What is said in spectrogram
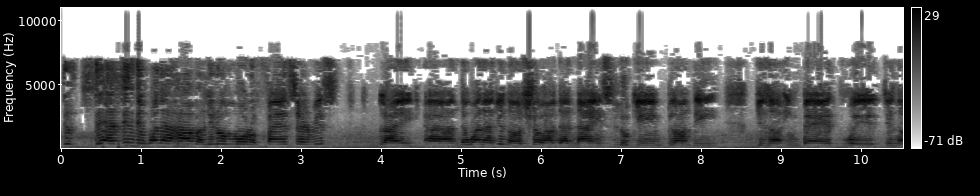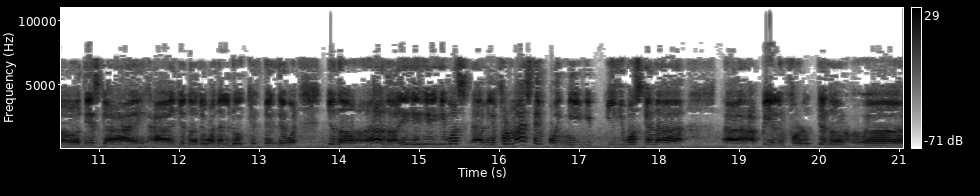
they, they, I think they want to have a little more of fan service. Like, uh, they want to, you know, show out that nice looking blondie, you know, in bed with, you know, this guy. And, you know, they want to look, they, they want, you know, I don't know. It, it, it was, I mean, from my standpoint, it, it, it was kind of, uh, appealing for, you know, uh,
